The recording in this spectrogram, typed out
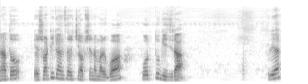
না তো এর সঠিক অ্যান্সার হচ্ছে অপশন নাম্বার গ, পর্তুগিজরা। ক্লিয়ার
